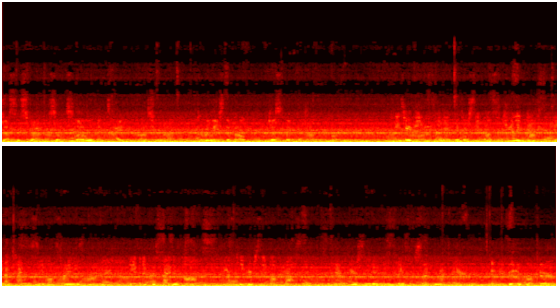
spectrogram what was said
adjust the strap so it's low and tight across your lap. To release the belt, just lift the top of the bumper. Please remain seated with your seatbelt securely fastened anytime the seatbelt sign is on. Even if the sign is off, keep your seatbelt fastened whenever you're seated in case of sudden rough air. In the event of rough air,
